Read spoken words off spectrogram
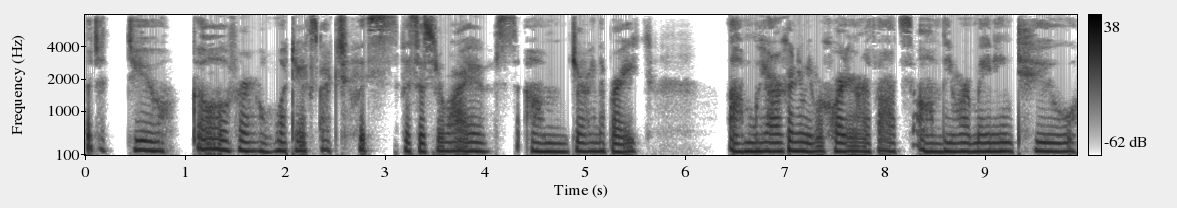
But to go over what to expect with with sister wives um, during the break. Um, we are going to be recording our thoughts on the remaining two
